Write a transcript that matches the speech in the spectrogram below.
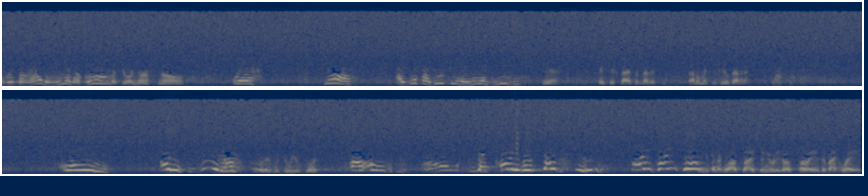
I was all right a minute ago. But you're not now. Well, no, I, I guess I do feel a little dizzy. Here, take this glass of medicine. That'll make you feel better. Yes, sir. Oh, oh, Peter. But it will do you good. Oh, oh, oh that horrible stuff. I'm going to... You better go outside, Senorita. Hurry, the back way.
